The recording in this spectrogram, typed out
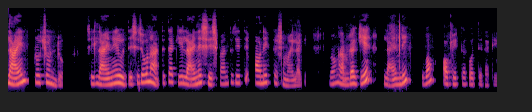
লাইন প্রচণ্ড। সেই লাইনের উদ্দেশ্যে যখন হাঁটতে থাকি, লাইনের শেষ প্রান্ত যেতে অনেকটা সময় লাগে এবং আমরা গিয়ে লাইন দিই এবং অপেক্ষা করতে থাকি।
